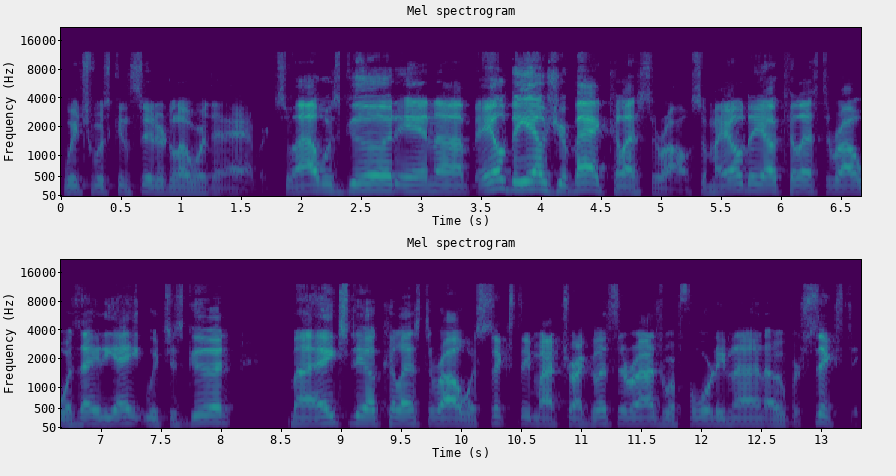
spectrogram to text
which was considered lower than average. So I was good. And uh, LDL is your bad cholesterol. So my LDL cholesterol was 88, which is good. My HDL cholesterol was 60. My triglycerides were 49 over 60.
